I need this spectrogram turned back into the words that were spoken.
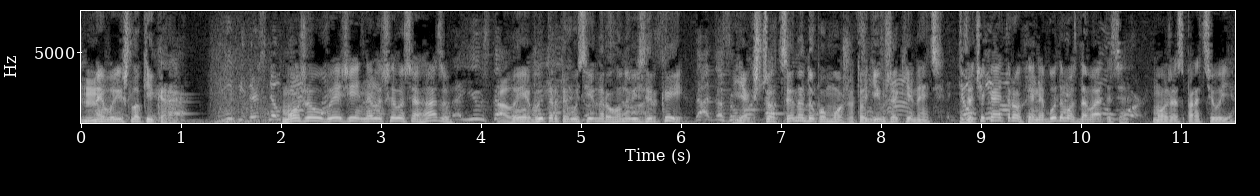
Не вийшло кікера. Може, у вежі не лишилося газу? Але я витратив усі енергонові зірки. Якщо це не допоможе, тоді вже кінець. Зачекай трохи, не будемо здаватися. Може, спрацює.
